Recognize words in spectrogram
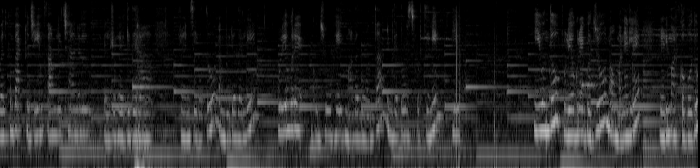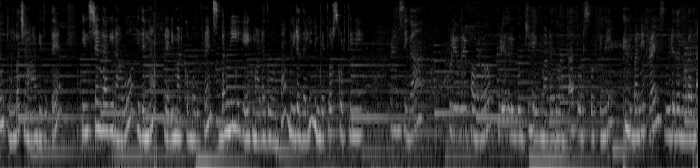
Welcome back to G M family channel ಎಲ್ಲರೂ ಹೇಗಿದ್ದೀರಾ? ಫ್ರೆಂಡ್ಸ್ ಇವತ್ತು ನಮ್ಮ ವಿಡಿಯೋದಲ್ಲಿ ಪುಳಿಯೋಗರೆ ಗೊಜ್ಜು ಹೇಗೆ ಮಾಡೋದು ಅಂತ ನಿಮಗೆ ತೋರಿಸ್ಕೊಡ್ತೀನಿ. ಈ ಒಂದು ಪುಳಿಯೋಗರೆ ಗೊಜ್ಜು ನಾವು ಮನೆಯಲ್ಲೇ ರೆಡಿ ಮಾಡ್ಕೋಬೋದು. ತುಂಬ ಚೆನ್ನಾಗಿರುತ್ತೆ. ಇನ್ಸ್ಟೆಂಟಾಗಿ ನಾವು ಇದನ್ನು ರೆಡಿ ಮಾಡ್ಕೊಬೋದು ಫ್ರೆಂಡ್ಸ್ ಬನ್ನಿ ಹೇಗೆ ಮಾಡೋದು ಅಂತ ವಿಡಿಯೋದಲ್ಲಿ ನಿಮಗೆ ತೋರಿಸ್ಕೊಡ್ತೀನಿ. ಫ್ರೆಂಡ್ಸ್ ಈಗ ಪುಳಿಯೋಗರೆ ಪೌಡ್ರು ಪುಳಿಯೋಗರೆ ಗೊಜ್ಜು ಹೇಗೆ ಮಾಡೋದು ಅಂತ ತೋರಿಸ್ಕೊಡ್ತೀನಿ. ಬನ್ನಿ ಫ್ರೆಂಡ್ಸ್ ವಿಡಿಯೋದಲ್ಲಿ ನೋಡೋಣ.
